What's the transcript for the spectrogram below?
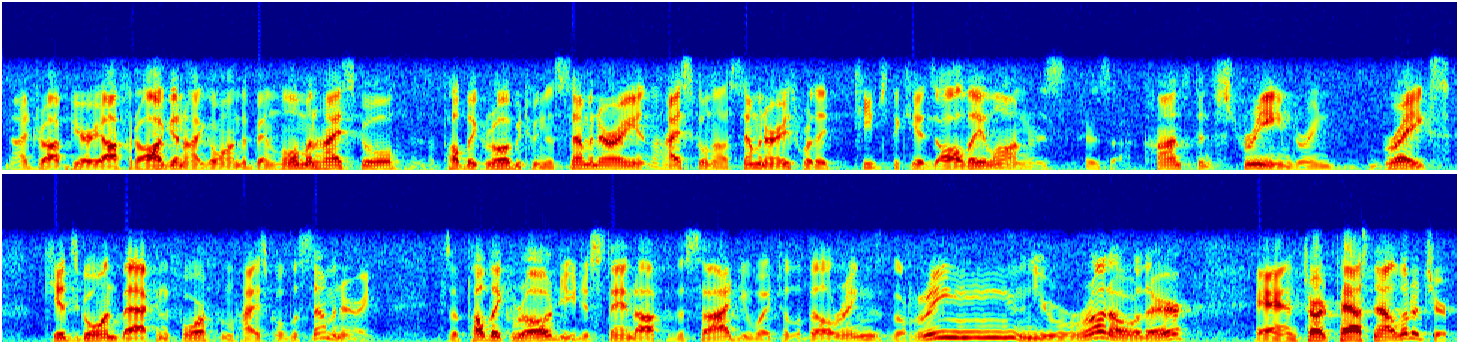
And I drop Gary off at Ogden. I go on to Ben Lomond High School. There's a public road between the seminary and the high school. Now, seminary is where they teach the kids all day long. There's, there's a constant stream during breaks, kids going back and forth from high school to seminary. There's a public road. You just stand off to the side. You wait till the bell rings, the ring, and you run over there and start passing out literature.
